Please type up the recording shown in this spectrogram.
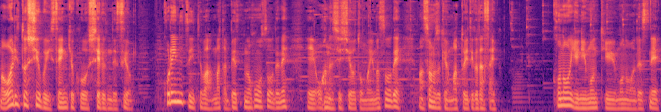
まあ、割と渋い選曲をしてるんですよ。これについてはまた別の放送でね、えー、お話ししようと思いますので、まあ、その時は待っといてください。このユニモンっていうものはですね、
